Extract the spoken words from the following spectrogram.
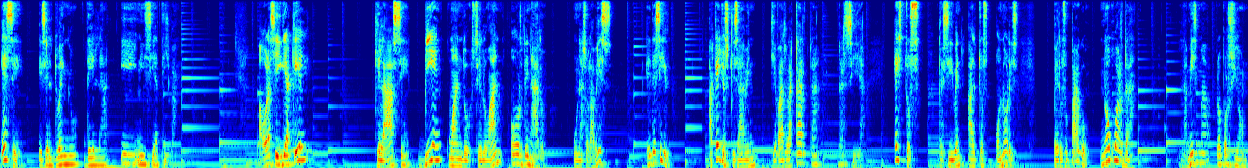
Ese es el dueño de la iniciativa. Ahora sigue aquel que la hace bien cuando se lo han ordenado una sola vez. Es decir, aquellos que saben llevar la carta García. Estos reciben altos honores, pero su pago no guarda la misma proporción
